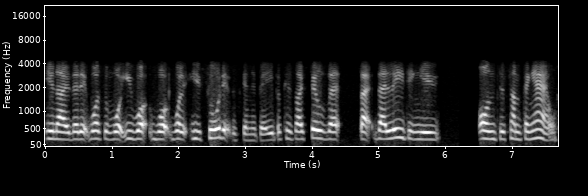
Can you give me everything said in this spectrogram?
you know that it wasn't what you what what what you thought it was going to be. Because I feel that that they're leading you on to something else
